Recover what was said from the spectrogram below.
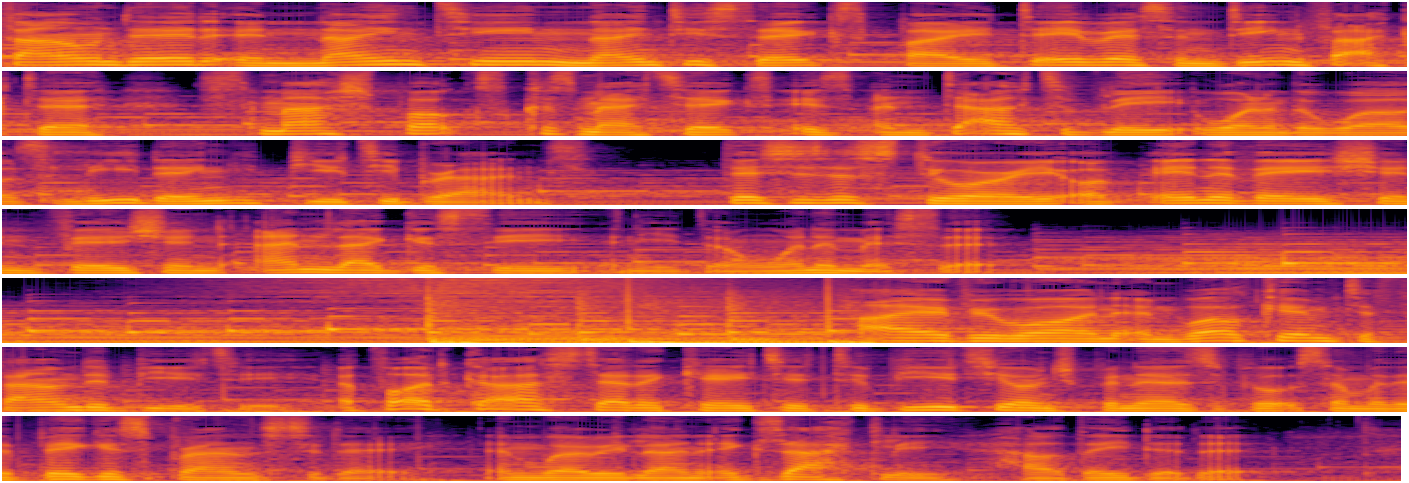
Founded in 1996 by Davis and Dean Factor, Smashbox Cosmetics is undoubtedly one of the world's leading beauty brands. This is a story of innovation, vision, and legacy, and you don't want to miss it. Hi, everyone, and welcome to Founded Beauty, a podcast dedicated to beauty entrepreneurs who built some of the biggest brands today and where we learn exactly how they did it.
